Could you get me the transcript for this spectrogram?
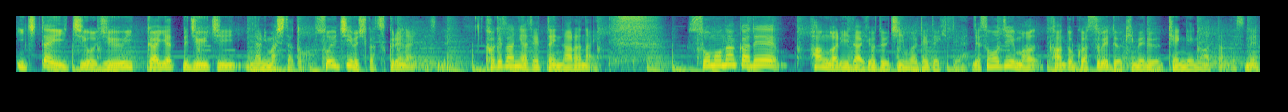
1対1を11回やって11になりましたと。そういうチームしか作れないんですね。掛け算には絶対にならない。その中でハンガリー代表というチームが出てきてでそのチームは監督が全てを決める権限があったんですね。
